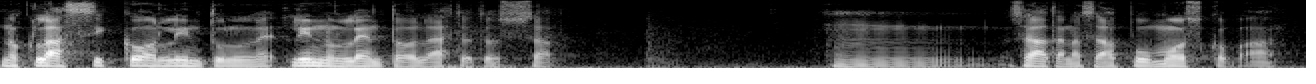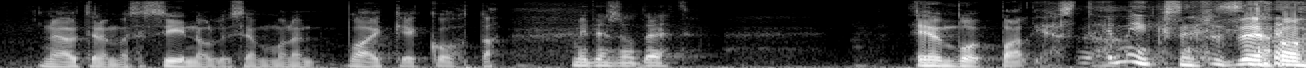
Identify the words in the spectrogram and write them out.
no klassikko on linnun, linnun lentoon lähtö tuossa mm, Saatana saapuu Moskovaa näytelmässä. Siinä oli semmoinen vaikea kohta. Miten se on tehty? En voi paljastaa. Miksi? Se on,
